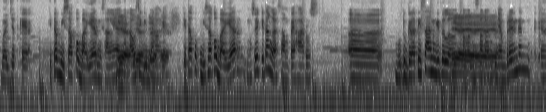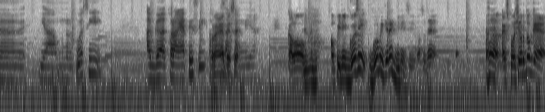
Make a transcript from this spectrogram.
budget kayak kita bisa kok bayar misalnya Iya, nggak tahu sih iya, di belakang iya, kayak kita kok bisa kok bayar maksudnya kita nggak sampai harus eh, butuh gratisan gitu loh Iya, kalau iya, misalkan iya, iya. punya brand kan eh, ya menurut gue sih agak kurang etis sih kalau Kurang etis ya? dia. Kalau opini gue sih, gue mikirnya gini sih, maksudnya exposure tuh kayak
